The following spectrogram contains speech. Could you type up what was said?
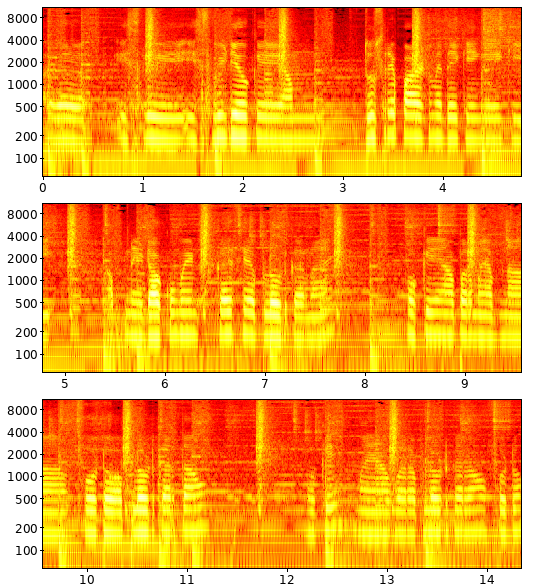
अगर इस इस वीडियो के हम दूसरे पार्ट में देखेंगे कि अपने डॉक्यूमेंट्स कैसे अपलोड करना है। ओके, यहाँ पर मैं अपना फ़ोटो अपलोड करता हूँ। ओके, मैं यहाँ पर अपलोड कर रहा हूँ फ़ोटो।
